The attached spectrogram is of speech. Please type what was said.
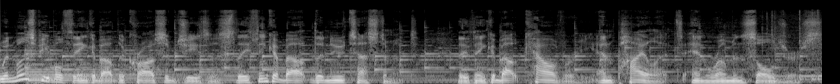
When most people think about the cross of Jesus, they think about the New Testament. They think about Calvary and Pilate and Roman soldiers.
